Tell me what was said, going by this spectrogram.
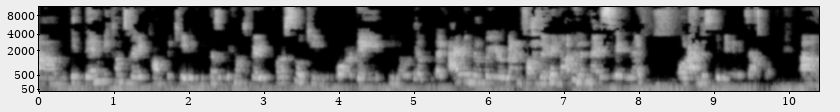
um, it then becomes very complicated because it becomes very personal to you. Or they, you know, they'll be like, I remember your grandfather, not in a nice way, right? Or I'm just giving an example. Um,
